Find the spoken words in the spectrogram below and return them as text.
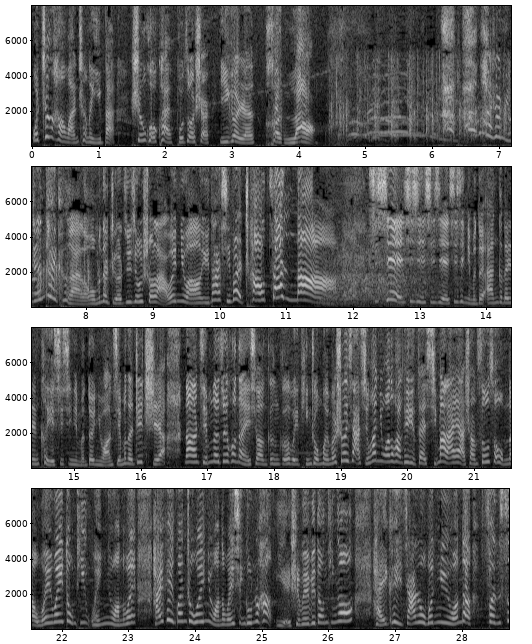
我正好完成了一半：生活快，不做事儿，一个人很浪。话说你真太可爱了，我们的哲居就说了，为女王与他媳妇儿超赞呐！谢谢谢谢谢谢谢谢你们对安哥的认可，也谢谢你们对女王节目的支持。那节目的最后呢，也希望跟各位听众朋友们说一下，喜欢女王的话，可以在喜马拉雅上搜索我们的微微动听，微女王的微，还可以关注微女王的微信公众号，也是微微动听哦，还可以加入我们女王的粉丝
